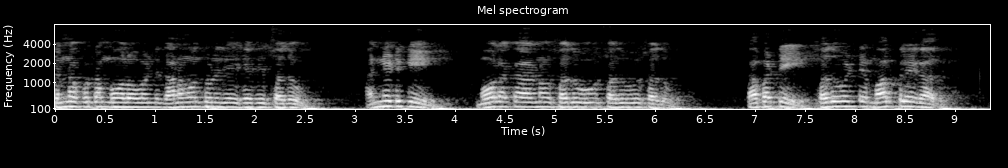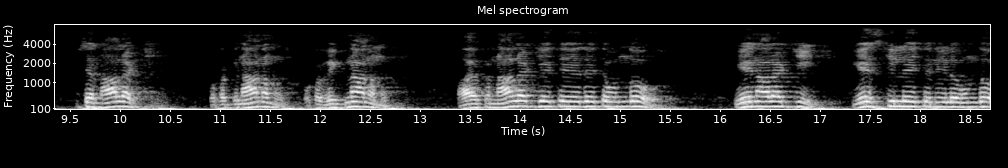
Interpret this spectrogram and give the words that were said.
చిన్న కుటుంబంలో ఉండి ధనవంతుడు చేసేది చదువు. అన్నిటికీ మూల కారణం చదువు చదువు చదువు. కాబట్టి చదువు అంటే మార్కులే కాదు. ఇట్స్ నాలెడ్జ్ ఒక జ్ఞానము ఒక విజ్ఞానము. ఆ యొక్క నాలెడ్జ్ అయితే ఏదైతే ఉందో ఏ నాలెడ్జి? ఏ స్కిల్ అయితే నీలో ఉందో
